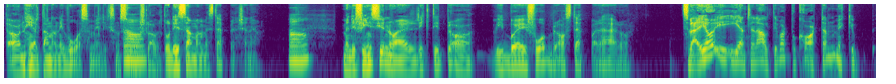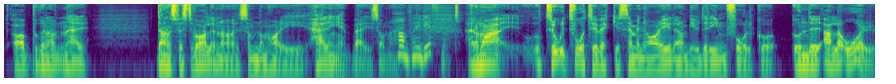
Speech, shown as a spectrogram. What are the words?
ja, en helt annan nivå som är liksom svårslaget. Och det är samma med steppen känner jag. Ja. Men det finns ju några riktigt bra, vi börjar ju få bra steppare här. Och Sverige har ju egentligen alltid varit på kartan mycket ja, på grund av den här dansfestivalen och, som de har i Häringe varje sommar. Ja, vad är det för något? Ja, De har otroligt två, tre veckors seminarier där de bjuder in folk och under alla år,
